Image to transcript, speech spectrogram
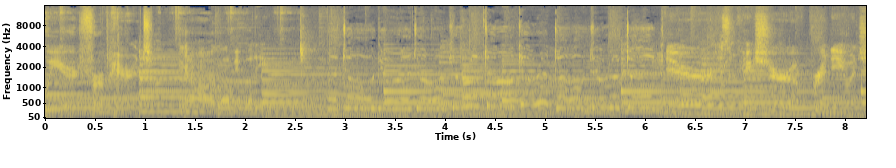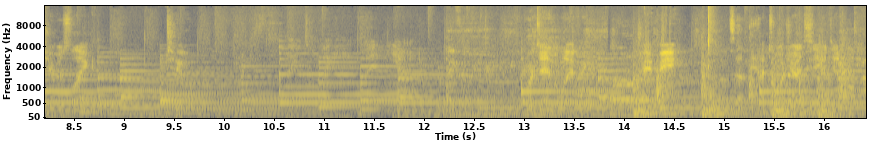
weird for a parent. No, I love you, buddy. You're a dog, you're a dog, you're a dog, you're a dog, you're a dog. There is a picture of Brittany when she was like two. I told you I'd see you dinner.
